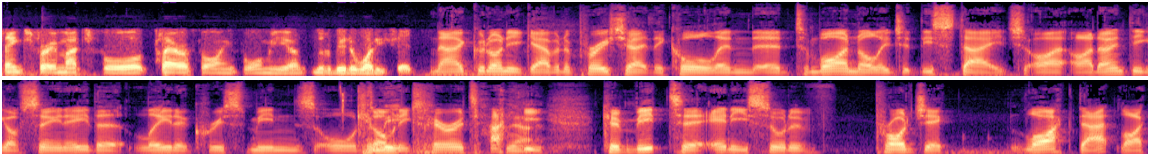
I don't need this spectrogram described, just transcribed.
thanks very much for clarifying for me a little bit of what he said. No, good on you, Gavin. Appreciate the call. And uh, to my knowledge, at this stage, I, I don't think I've seen either leader Chris Minns or Dominic Perrottet No. commit to any sort of project like that, like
